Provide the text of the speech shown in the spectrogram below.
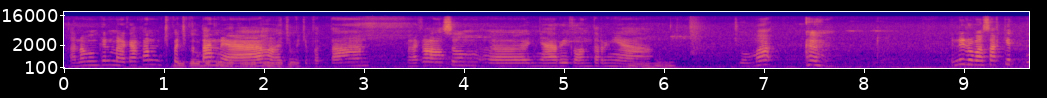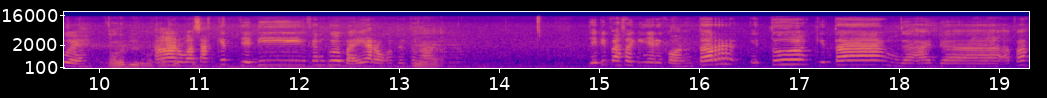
Karena mungkin mereka kan cepet-cepetan ya, betul, betul, betul. cepet-cepetan. Mereka langsung eh, nyari counternya. Mhm. Cuma ini rumah sakit gue. Kalau di rumah Ah, sakit. rumah sakit jadi kan gue bayar waktu itu Iya. kan. jadi pas lagi nyari counter itu kita nggak ada apa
